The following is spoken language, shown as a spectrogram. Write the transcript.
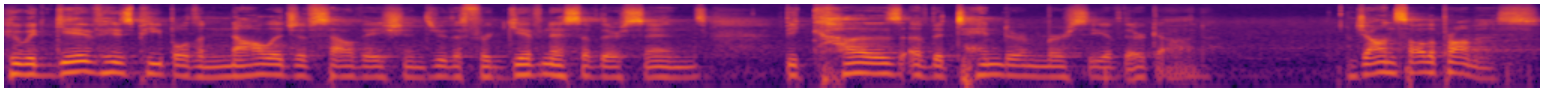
who would give his people the knowledge of salvation through the forgiveness of their sins because of the tender mercy of their God. John saw the promise.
